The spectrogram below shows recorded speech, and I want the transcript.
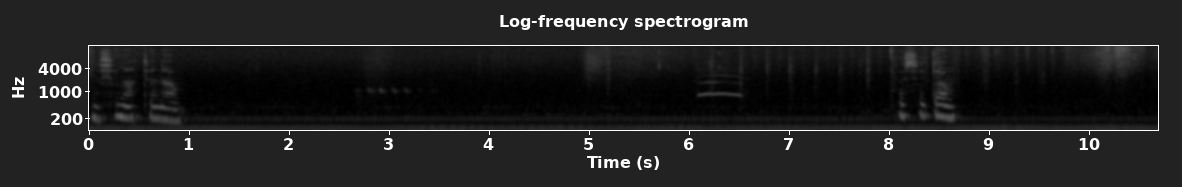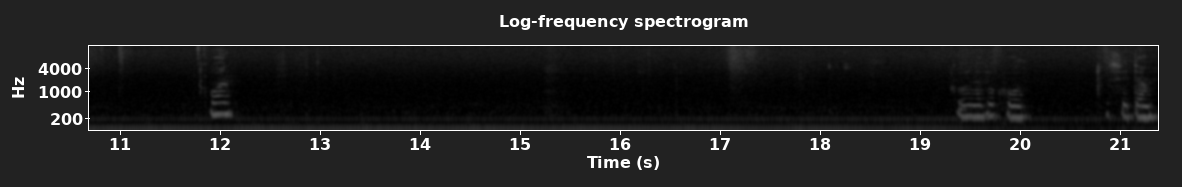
The matter now? Just sit down. Go on. Go and have a cool. Sit down.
